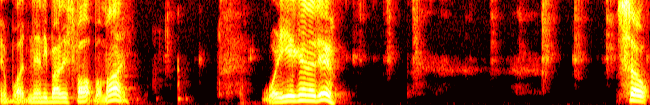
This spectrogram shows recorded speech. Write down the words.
it wasn't anybody's fault but mine. What are you going to do? So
